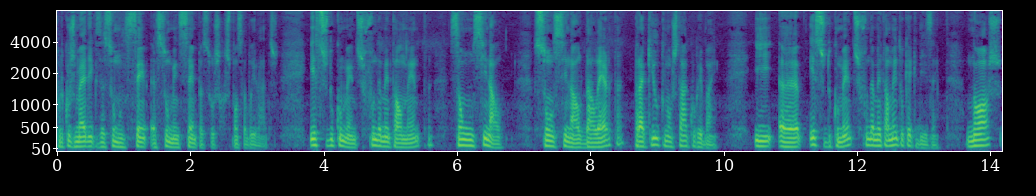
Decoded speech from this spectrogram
porque os médicos assumem, sem, assumem sempre as suas responsabilidades. Esses documentos, fundamentalmente, são um sinal. São um sinal de alerta para aquilo que não está a correr bem. E uh, esses documentos, fundamentalmente, o que é que dizem? Nós,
